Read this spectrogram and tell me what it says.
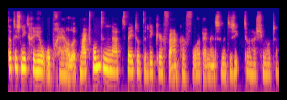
dat is niet geheel opgehelderd. Maar het komt inderdaad twee tot drie keer vaker voor bij mensen met de ziekte van Hashimoto.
